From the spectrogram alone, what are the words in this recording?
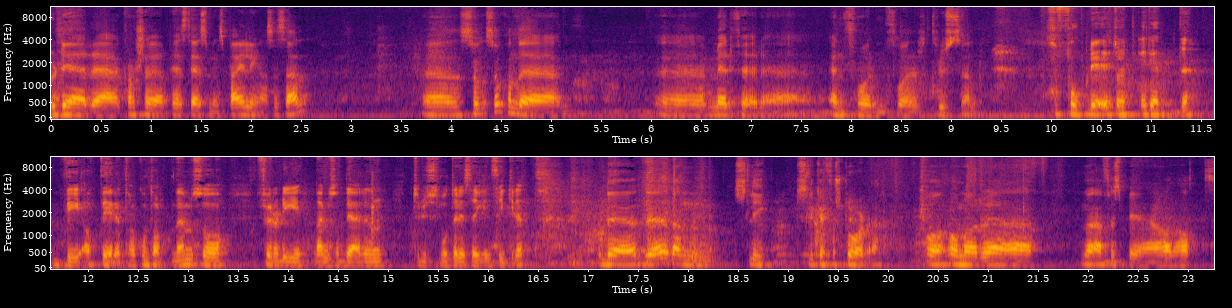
vurderer kanskje PST som en speiling av seg selv Eh, så, så kan det eh, medføre en form for trussel. Så folk blir rett og slett redde ved at dere tar kontakt med dem? Så føler de nærmest at det er en trussel mot deres egen sikkerhet? Det, det er den slik, slik, jeg forstår det. Og, og når, eh, når, FSB har hatt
